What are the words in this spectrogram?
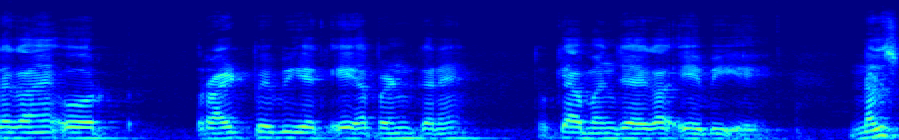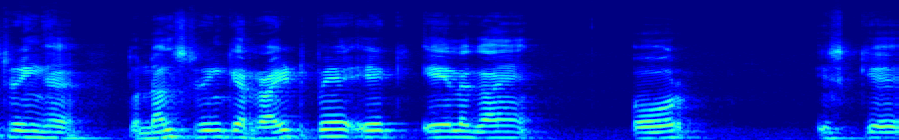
लगाएँ और राइट पे भी एक ए अपेंड करें तो क्या बन जाएगा? ए बी ए नल स्ट्रिंग है तो नल स्ट्रिंग के राइट पे एक ए लगाएँ और इसके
